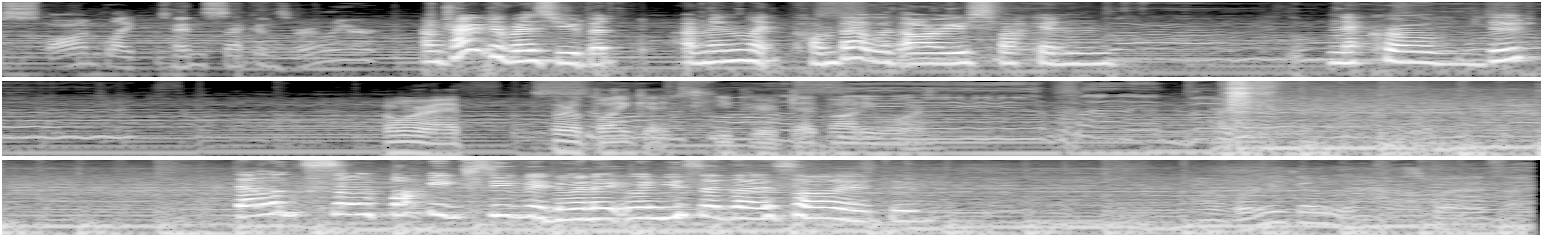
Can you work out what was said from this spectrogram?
Mar, You could have spawned like 10 seconds earlier. I'm trying to res you, but I'm in like combat with Ari's fucking necro dude. Don't worry, I put a blanket to keep your dead body warm. That looked so fucking stupid when I when you said that I saw it, dude. Uh, where do we go now? This way, I think.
